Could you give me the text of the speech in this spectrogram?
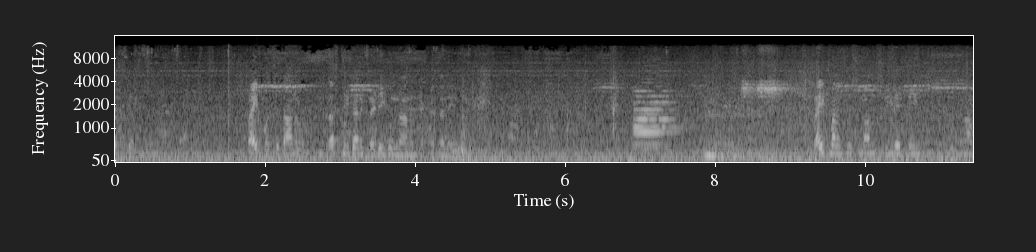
ఎస్ ఎస్ రైట్ వచ్చి తాను డ్రెస్ తీయడానికి రెడీగా ఉన్నానని చెప్పేసి అని రైట్ మనం చూస్తున్నాం శ్రీరెడ్డి చూస్తున్నాం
